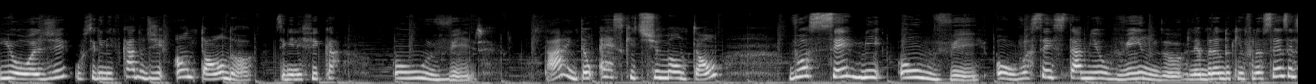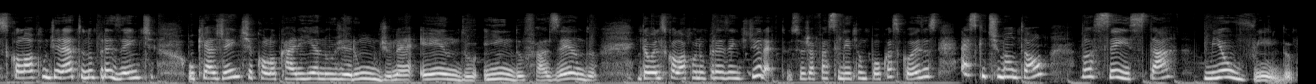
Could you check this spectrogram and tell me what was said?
e hoje o significado de entendre significa ouvir. tá? Então, est-ce que tu m'entends? Você me ouve ou você está me ouvindo. Lembrando que em francês eles colocam direto no presente o que a gente colocaria no gerúndio, né? Endo, indo, fazendo. Então eles colocam no presente direto. Isso já facilita um pouco as coisas. Est-ce que tu m'entends? Você está me ouvindo.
